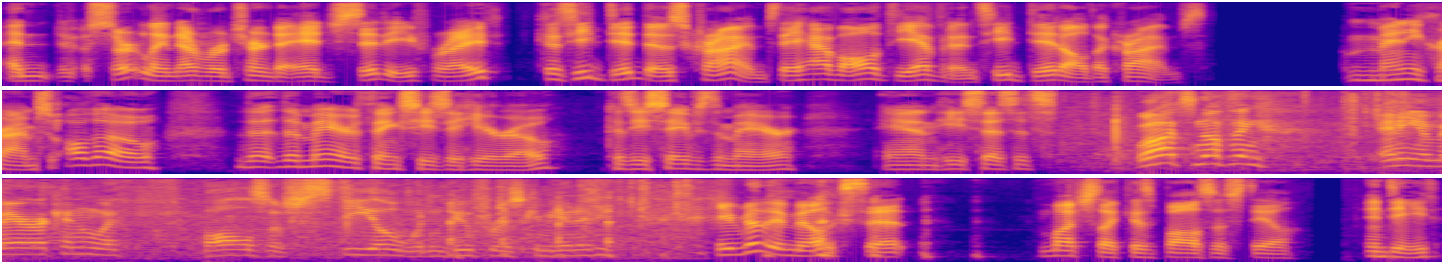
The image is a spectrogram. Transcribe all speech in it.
and certainly never return to Edge City, right? Because he did those crimes. They have all of the evidence. He did all the crimes. Many crimes. Although the the mayor thinks he's a hero because he saves the mayor, and he says it's Well, that's nothing any American with balls of steel wouldn't do for his community. He really milks it, much like his balls of steel. Indeed.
